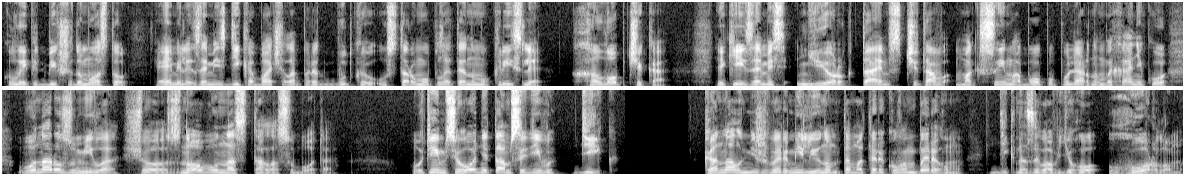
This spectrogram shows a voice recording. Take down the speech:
Коли, підбігши до мосту, Емілі замість Діка бачила перед будкою у старому плетеному кріслі хлопчика, який замість Нью-Йорк Таймс читав Максим або популярну механіку, вона розуміла, що знову настала субота. Утім, сьогодні там сидів Дік. Канал між Вермільйоном та материковим берегом Дік називав його горлом,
